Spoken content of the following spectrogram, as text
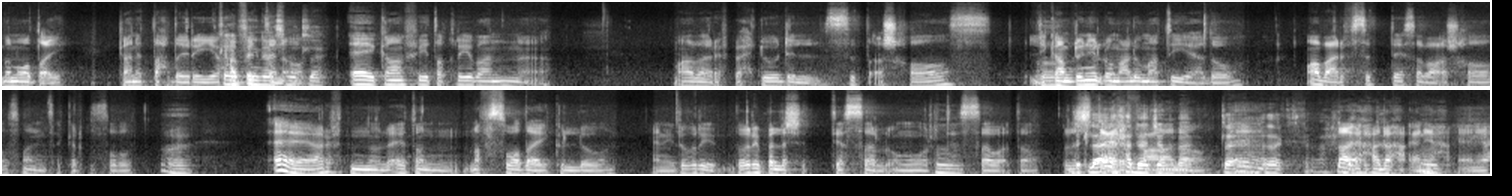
من وضعي. كانت تحضيرية كان في ناس مثلك. إيه كان في تقريبا آه، ما بعرف بحدود الست أشخاص اللي آه. كانوا بدهم ينقلوا معلوماتية هدول. ما بعرف ستة سبع أشخاص ماني متذكر بالضبط آه. إيه عرفت إنه لقيتهم نفس وضعي كلهم يعني دغري دغري بلشت تيسر الأمور تحسها وقتها بلشت بتلاقي حدا. جنبك بتلاقي إيه. حدا تلاقي حدا يعني يعني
